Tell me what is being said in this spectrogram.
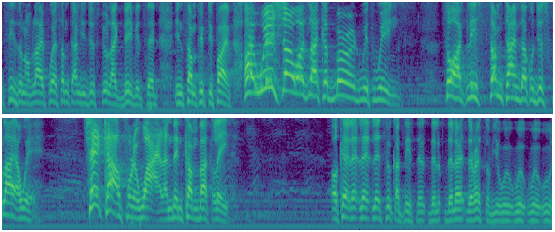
season of life where sometimes you just feel like David said in Psalm 55, I wish I was like a bird with wings. So at least sometimes I could just fly away. Check out for a while and then come back later. Okay, let, let, us look at this. The, the, the, rest of you will, will, will, will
